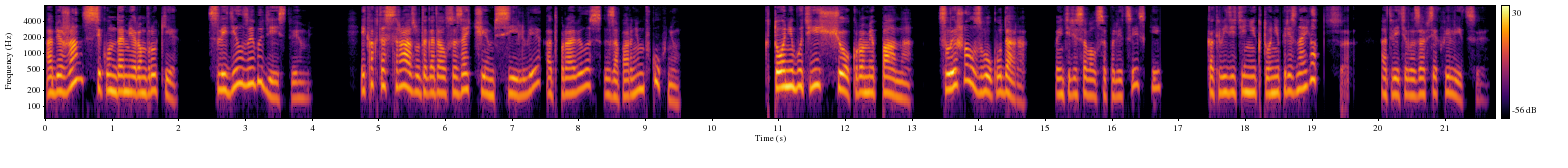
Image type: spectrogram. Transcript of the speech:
А Бежан с секундомером в руке следил за его действиями и как-то сразу догадался, зачем Сильвия отправилась за парнем в кухню. — Кто-нибудь еще, кроме пана, слышал звук удара? — поинтересовался полицейский. — Как видите, никто не признается, — ответила за всех Фелиция. —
